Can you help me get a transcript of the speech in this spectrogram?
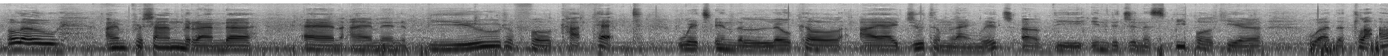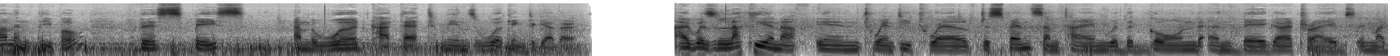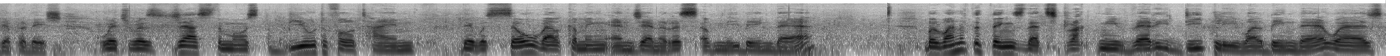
Hello, I'm Prashant Miranda and I'm in beautiful Katet which in the local Ayayjutham language of the indigenous people here, who are the Tla'amin people, this space and the word katet means working together. I was lucky enough in 2012 to spend some time with the Gond and Baiga tribes in Madhya Pradesh, which was just the most beautiful time. They were so welcoming and generous of me being there. But one of the things that struck me very deeply while being there was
